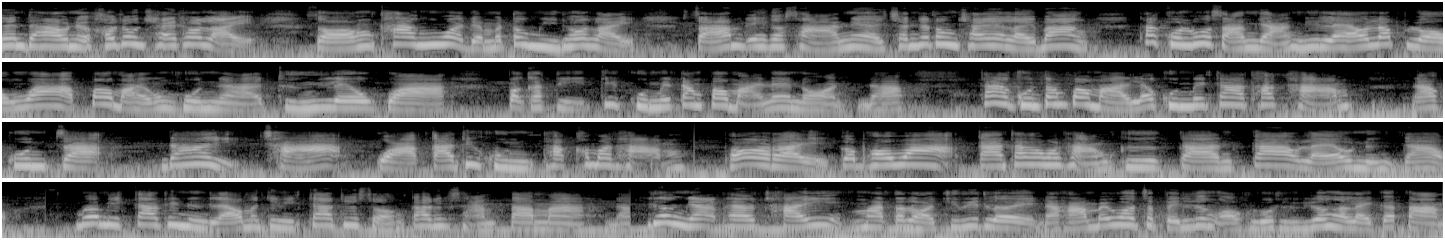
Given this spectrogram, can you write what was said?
งินดาวเนี่ยเขาต้องใช้เท่าไหร่สองค่างวดเนี่ยมันต้องมีเท่าไหร่สามเอกสารเนี่ยฉันจะต้องใช้อะไรบ้าง ถ้าคุณรู้สามอย่างนี้แล้วรับรองว่าเป้าหมายของคุณเนี่ยถึงเร็วกว่าปกติที่คุณไม่ตั้งเป้าหมายแน่นอนนะคะถ้าคุณตั้งเป้าหมายแล้วคุณไม่กล้าทักถามนะคุณจะ ได้ช้ากว่าการที่คุณทักเข้ามาถาม เพราะอะไรก็เพราะว่าการทักเข้ามาถามคือการก้าวแล้วหนึ่งก้าว เมื่อมีก้าวที่ 1 แล้วมันจะมีก้าวที่2ก้าวที่3 ตามมานะเรื่องนี้แพลวใช้มาตลอดชีวิตเลยนะคะ ไม่ว่าจะเป็นเรื่องออกรถหรือเรื่องอะไรก็ตาม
